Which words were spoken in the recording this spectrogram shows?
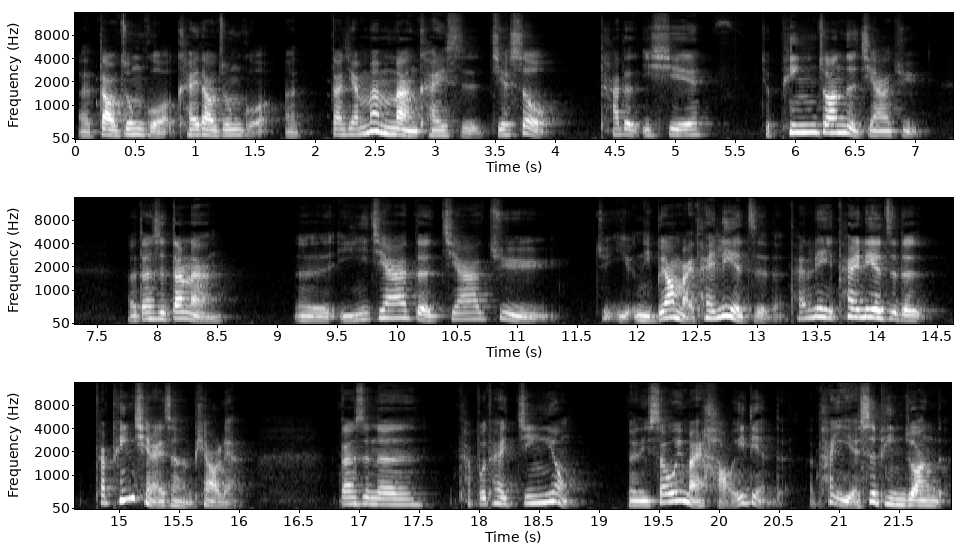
呃到中国开到中国，呃，大家慢慢开始接受它的一些就拼装的家具，呃，但是当然。呃，宜家的家具就有，你不要买太劣质的，太劣太劣质的，它拼起来是很漂亮，但是呢，它不太经用。那你稍微买好一点的，它也是拼装的，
